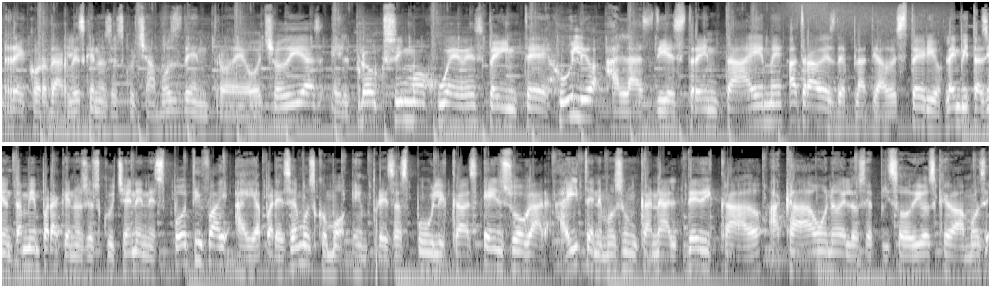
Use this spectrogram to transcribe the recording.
Recordarles que nos escuchamos dentro de 8 días, el próximo jueves 20 de julio a las 10.30 am a través de Plateado Estéreo. La invitación también para que nos escuchen en Spotify, ahí aparecemos como Empresas Públicas en su hogar. Ahí tenemos un canal dedicado a cada uno de los episodios que vamos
